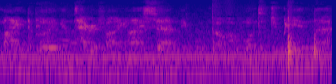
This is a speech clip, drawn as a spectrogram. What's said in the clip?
mind-blowing and terrifying. And I certainly would not have wanted to be in there.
